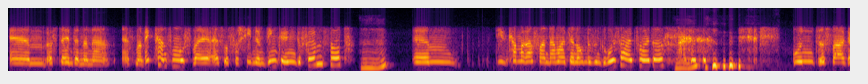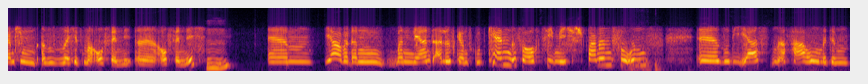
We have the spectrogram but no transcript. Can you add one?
ähm, öfter hintereinander erstmal wegtanzen muss, weil es aus verschiedenen Winkeln gefilmt wird. Mhm. Ähm, die Kameras waren damals ja noch ein bisschen größer als heute. Mhm. Und es war ganz schön, also so sag ich jetzt mal, aufwendig. Äh, aufwendig. Mhm. Ähm, ja, aber dann, man lernt alles ganz gut kennen. Das war auch ziemlich spannend für uns, äh, so die ersten Erfahrungen mit dem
